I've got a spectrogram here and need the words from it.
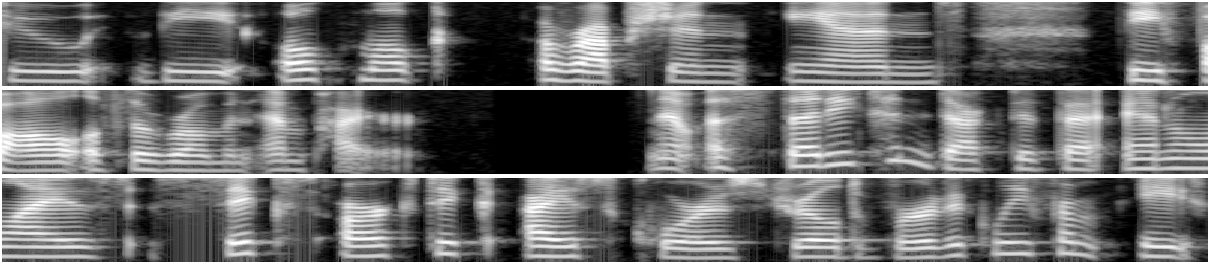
to the Okmok eruption and the fall of the Roman Empire. Now, a study conducted that analyzed six Arctic ice cores drilled vertically from eight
